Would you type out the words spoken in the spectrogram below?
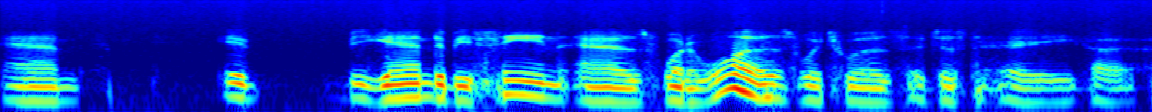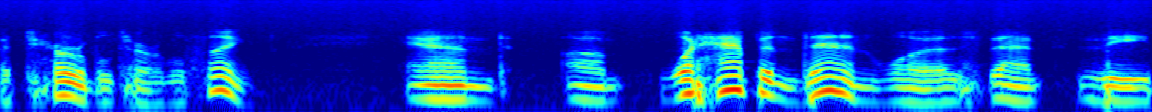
and it began to be seen as what it was, which was just a, a, a terrible, terrible thing. And um, what happened then was that the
